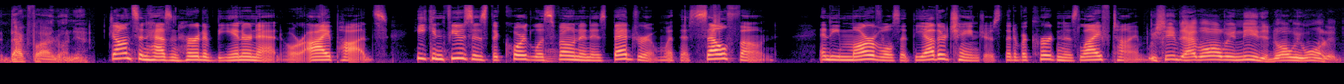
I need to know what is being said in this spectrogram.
it backfired on you. Johnson hasn't heard of the internet or iPods. He confuses the cordless phone in his bedroom with a cell phone, and he marvels at the other changes that have occurred in his lifetime. We seem to have all we needed and all we wanted.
